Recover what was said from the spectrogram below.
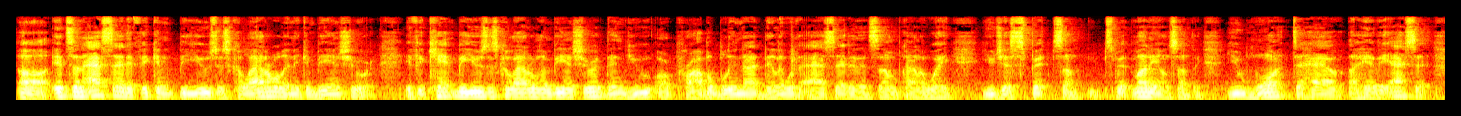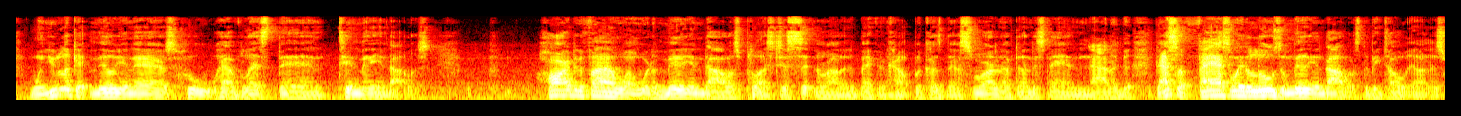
Uh, it's an asset if it can be used as collateral and it can be insured. If it can't be used as collateral and be insured, then you are probably not dealing with the asset and in some kind of way you just spent some spent money on something. You want to have a heavy asset. When you look at millionaires who have less than $10 million, hard to find one with a million dollars plus just sitting around in the bank account because they're smart enough to understand not a good that's a fast way to lose a million dollars to be totally honest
